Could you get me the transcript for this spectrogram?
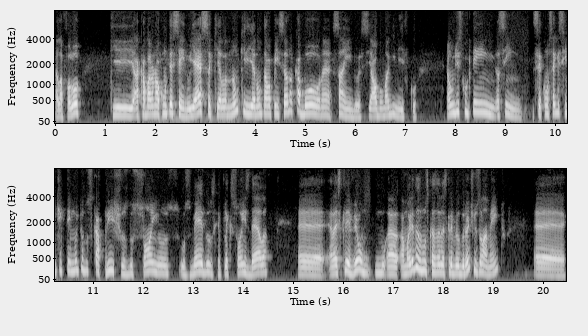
ela falou, que acabaram não acontecendo. E essa que ela não queria, não estava pensando, acabou, né, saindo. Esse álbum magnífico. É um disco que tem, assim, você consegue sentir que tem muito dos caprichos, dos sonhos, os medos, reflexões dela. É, ela escreveu, a, maioria das músicas ela escreveu durante o isolamento. É,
